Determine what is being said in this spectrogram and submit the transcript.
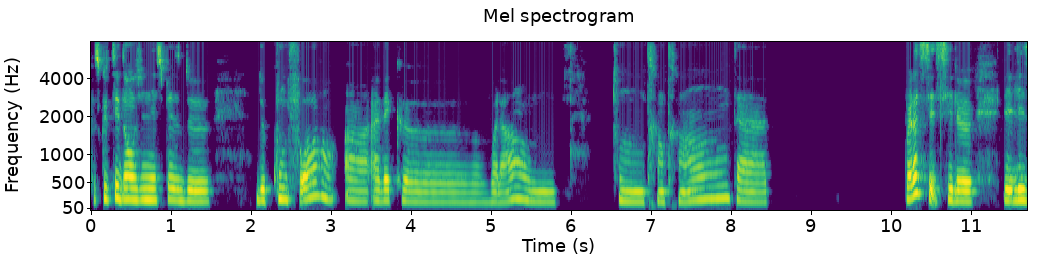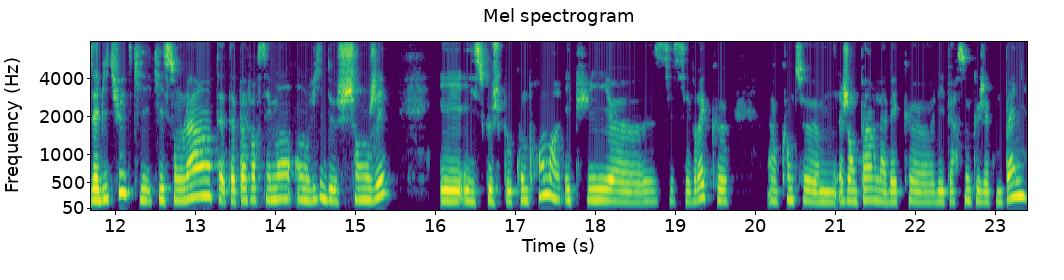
Parce que tu es dans une espèce de, de confort euh, avec voilà, ton train-train, ta, voilà, c'est le, les, habitudes qui, sont là. Tu n'as pas forcément envie de changer. Et, ce que je peux comprendre. Et puis, euh, c'est vrai que euh, quand euh, j'en parle avec les personnes que j'accompagne,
